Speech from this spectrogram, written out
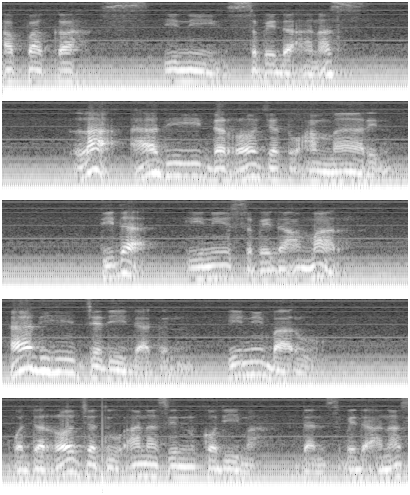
apakah ini sepeda anas? La hadi darajatu ammarin. Tidak ini sepeda ammar. Hadihi jadidatun. Ini baru. Wadarrojatu anasin kodimah dan sepeda anas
